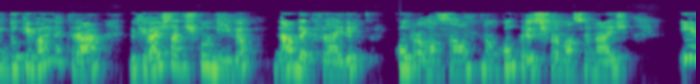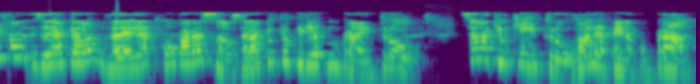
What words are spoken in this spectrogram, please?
do que vai entrar, do que vai estar disponível na Black Friday, com promoção, não com preços promocionais, e fazer aquela velha comparação. Será que o que eu queria comprar entrou? Será que o que entrou vale a pena comprar?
